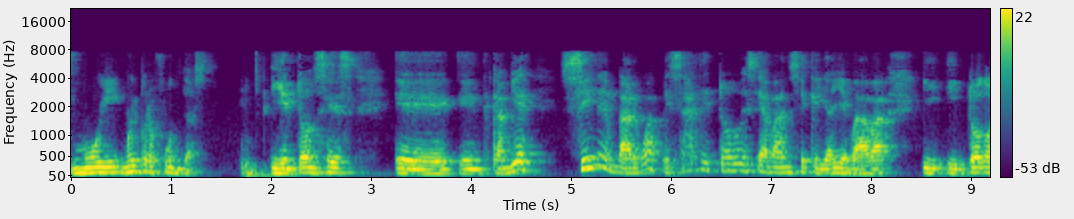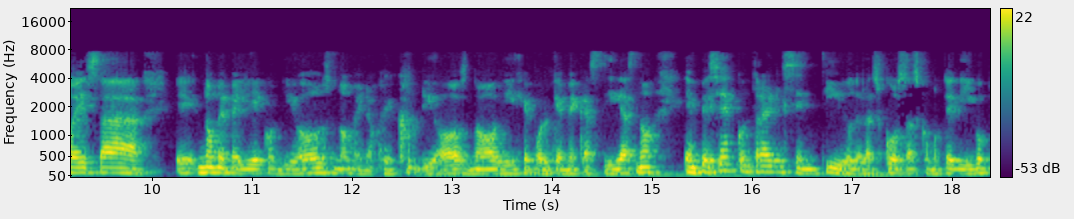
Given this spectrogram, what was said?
muy, muy profundas. Y entonces eh, cambié. Sin embargo, a pesar de todo ese avance que ya llevaba y, todo esa, eh, no me peleé con Dios, no me enojé con Dios, no dije por qué me castigas, no, empecé a encontrar el sentido de las cosas, como te digo,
